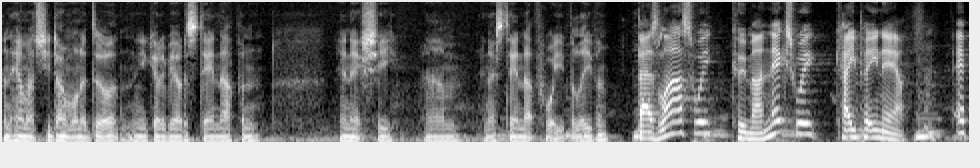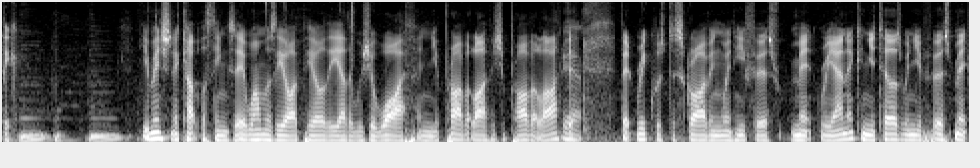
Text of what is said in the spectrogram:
and how much you don't want to do it, you've got to be able to stand up and and actually, um, you know, stand up for what you believe in. Baz last week, Kumar next week, KP now. Epic. You mentioned a couple of things there. One was the IPL, the other was your wife, and your private life is your private life. Yeah. But, but Rick was describing when he first met Rianna. Can you tell us when you first met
